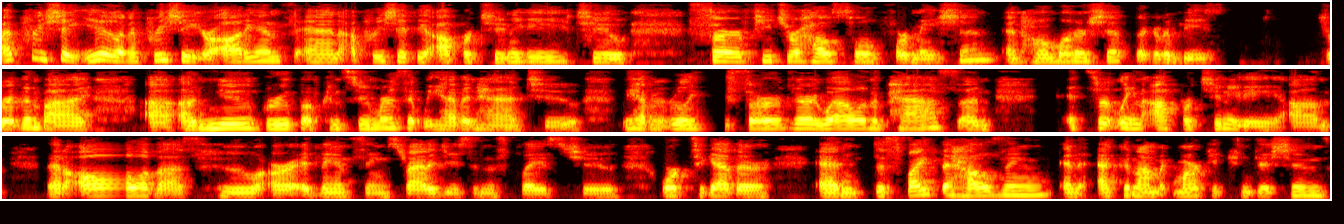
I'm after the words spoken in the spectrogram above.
I appreciate you and appreciate your audience and appreciate the opportunity to serve future household formation and homeownership. They're going to be driven by uh, a new group of consumers that we haven't had to, we haven't really served very well in the past. And it's certainly an opportunity um, that all of us who are advancing strategies in this place to work together. And despite the housing and economic market conditions,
